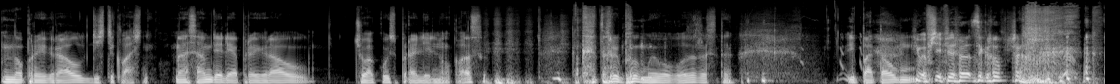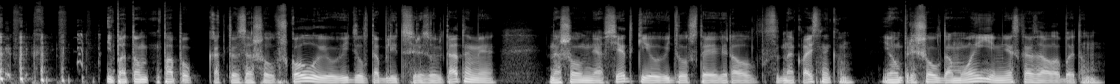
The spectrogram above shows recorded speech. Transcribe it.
но проиграл десятикласснику. На самом деле я проиграл чуваку из параллельного класса, который был моего возраста. И потом... И вообще первый раз играл в шахматы. И потом папа как-то зашел в школу и увидел таблицу с результатами, нашел меня в сетке и увидел, что я играл с одноклассником. И он пришел домой и мне сказал об этом.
